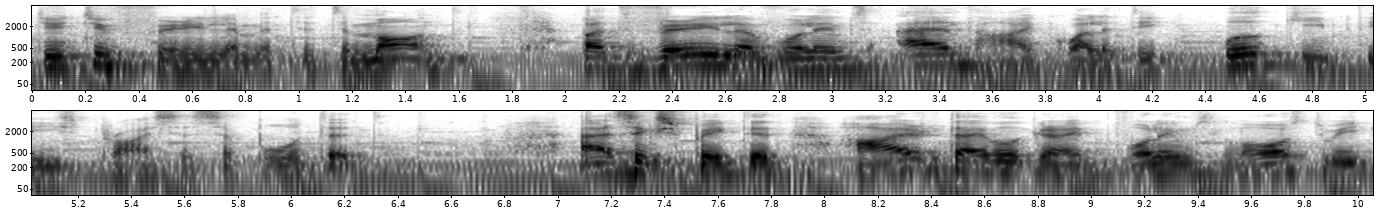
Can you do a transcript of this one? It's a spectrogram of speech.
due to very limited demand, but very low volumes and high quality will keep these prices supported. As expected, higher table grape volumes last week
